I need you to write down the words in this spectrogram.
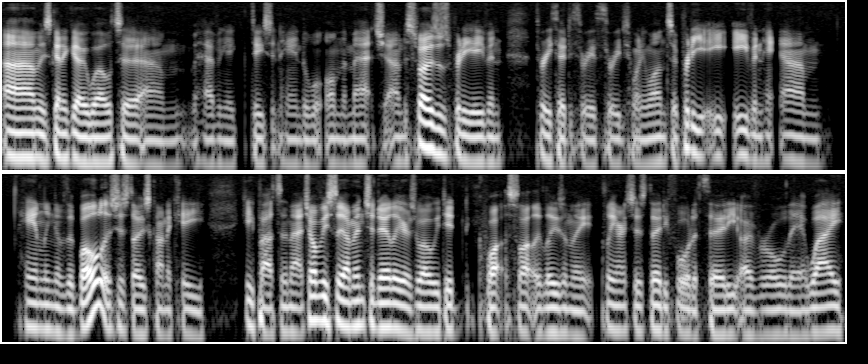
um, is going to go well to um, having a decent handle on the match. Um, disposals pretty even, three thirty three of three twenty one. So pretty e- even. Um, handling of the ball. It's just those kind of key key parts of the match. Obviously, I mentioned earlier as well, we did quite slightly lose on the clearances, 34 to 30 overall their way,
